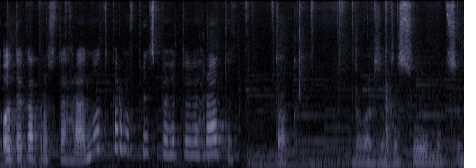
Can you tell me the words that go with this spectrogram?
Отака проста гра. Ну, а тепер ми, в принципі, готові грати. Так, давай затасуємо цю.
